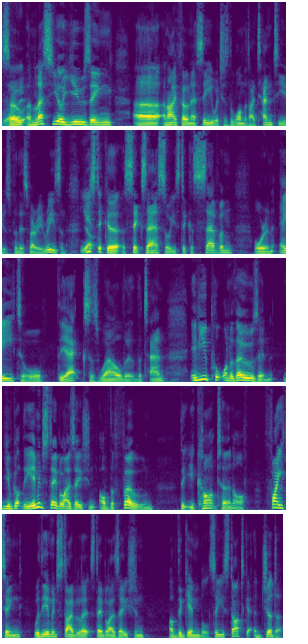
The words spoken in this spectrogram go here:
Right. So unless you're using uh, an iPhone SE, which is the one that I tend to use for this very reason, yep. you stick a, a 6S or you stick a 7 or an 8 or the X as well, the, the 10. If you put one of those in, you've got the image stabilization of the phone that you can't turn off, fighting with the image stabilization of the gimbal. So you start to get a judder.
